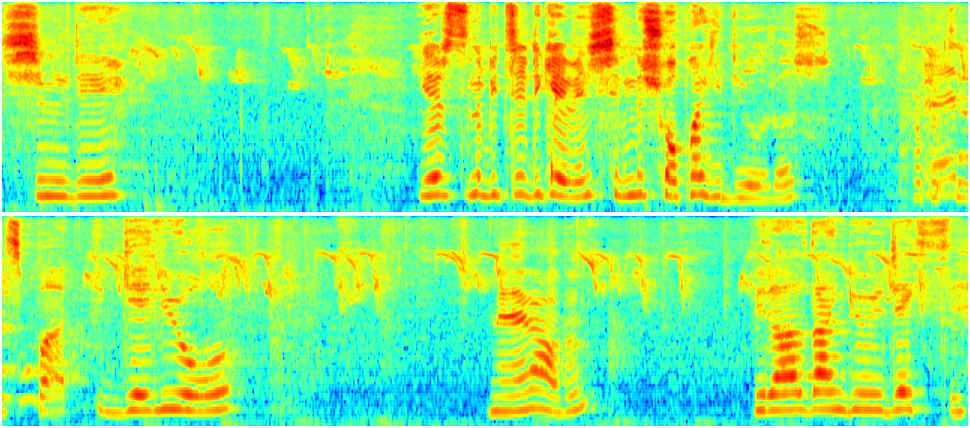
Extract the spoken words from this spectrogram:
Şimdi yarısını bitirdik evin. Şimdi shop'a gidiyoruz. Kapatayım. Bak, Geliyor. Neler aldın? Birazdan göreceksin.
